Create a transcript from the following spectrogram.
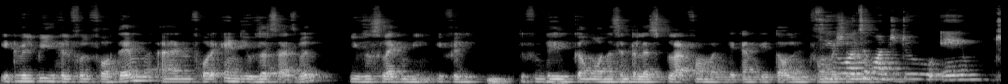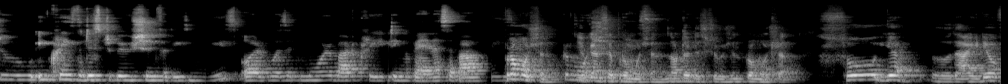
it will be helpful for them and for end users as well users like me if it if they'll come on a centralized platform and they can get all information. So you also wanted to aim to increase the distribution for these movies, or was it more about creating awareness about promotion? promotion? You can say promotion, yes. not the distribution, promotion. So yeah, uh, the idea of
